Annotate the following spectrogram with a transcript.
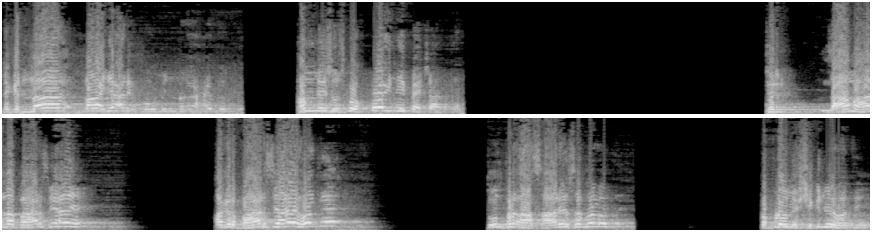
لیکن نہ یار ہم میں سے اس کو کوئی نہیں پہچانتا۔ پھر لام حالہ باہر سے آئے۔ اگر باہر سے آئے ہوتے، تو ان پر آسار سفل ہوتے۔ کپڑوں میں شکنے ہوتی،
